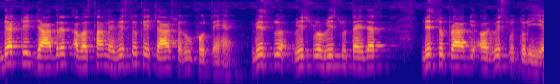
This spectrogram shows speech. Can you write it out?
व्यक्ति जागृत अवस्था में विश्व के चार स्वरूप होते हैं। विश्व विश्व विश्व तेजस, विश्व प्राग्ञ और विश्व तुरीय।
